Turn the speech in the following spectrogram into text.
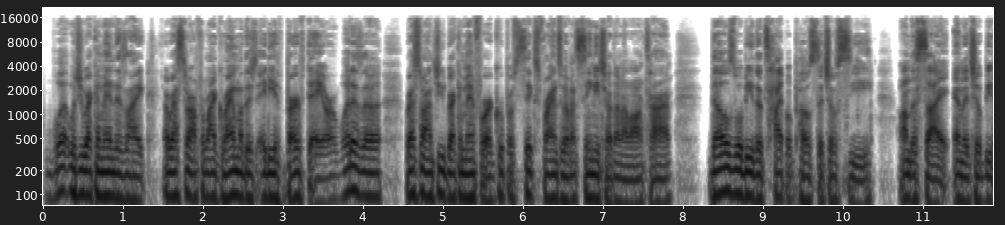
what would you recommend as like a restaurant for my grandmother's 80th birthday? Or what is a restaurant you'd recommend for a group of six friends who haven't seen each other in a long time? Those will be the type of posts that you'll see on the site and that you'll be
